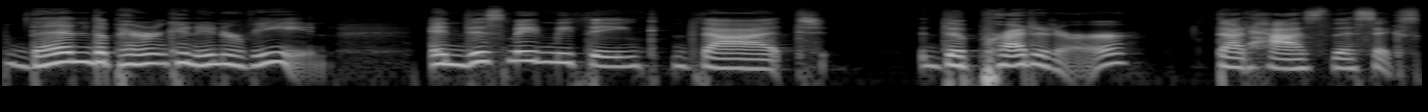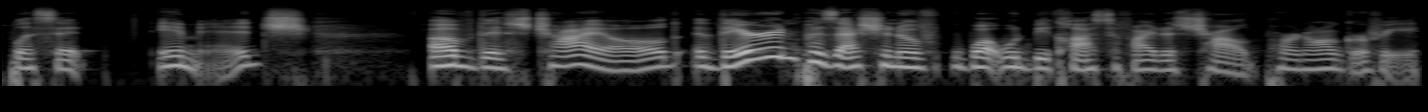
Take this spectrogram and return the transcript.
then the parent can intervene. And this made me think that the predator that has this explicit image of this child, they're in possession of what would be classified as child pornography.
